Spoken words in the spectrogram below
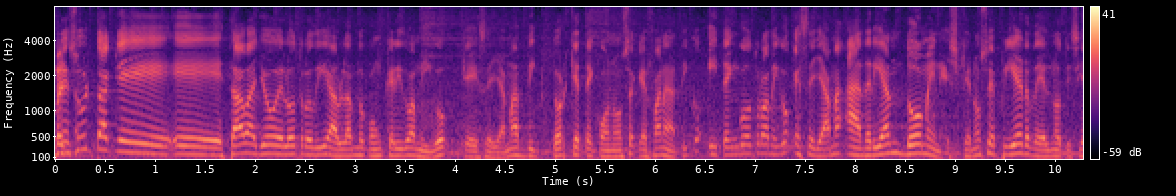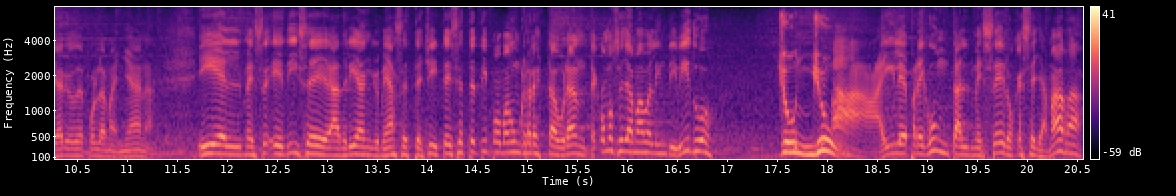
resulta que eh, estaba yo el otro día hablando con un querido amigo que se llama Víctor, que te conoce, que es fanático, y tengo otro amigo que se llama Adrián Dómenes, que no se pierde el noticiario de por la mañana. Y él me eh, dice, Adrián, me hace este chiste, dice, este tipo va a un restaurante. ¿Cómo se llamaba el individuo? Yun Yun. Ah, y le pregunta al mesero que se llamaba.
